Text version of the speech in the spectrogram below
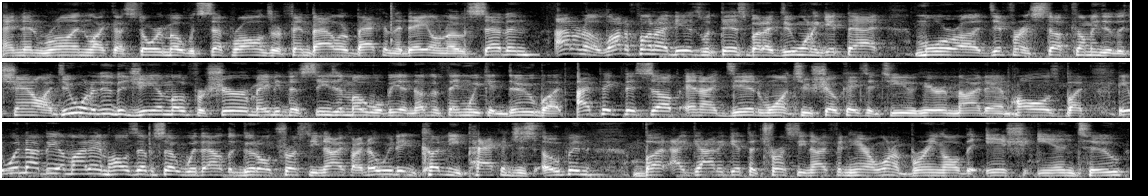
and then run like a story mode with Seth Rollins or Finn Balor back in the day on 07. I don't know. A lot of fun ideas with this, but I do want to get that more uh, different stuff coming to the channel. I do want to do the GM mode for sure. Maybe the season mode will be another thing we can do, but I picked this up and I did want to showcase it to you here in My Damn Hauls, but it would not be a My Damn Hauls episode without the good old trusty knife. I know we didn't cut any packages open, but I got to get the trusty knife in here. I want to bring all the ish in too.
